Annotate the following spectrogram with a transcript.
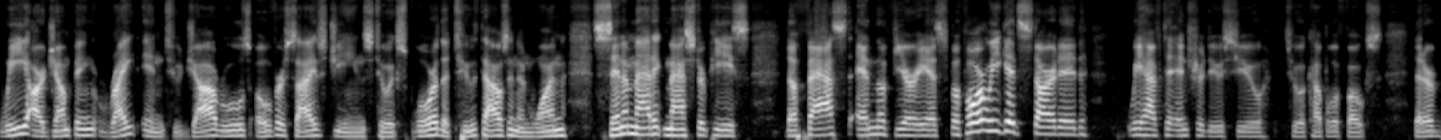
we are jumping right into Ja Rule's oversized jeans to explore the 2001 cinematic masterpiece, The Fast and the Furious. Before we get started, we have to introduce you to a couple of folks that are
